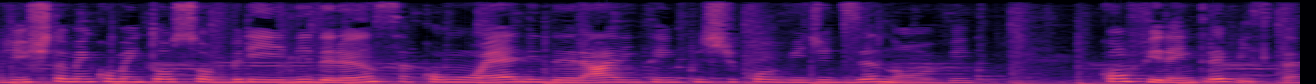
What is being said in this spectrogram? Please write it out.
A gente também comentou sobre liderança, como é liderar em tempos de Covid-19. Confira a entrevista.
